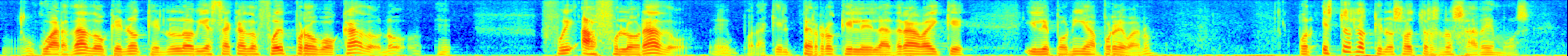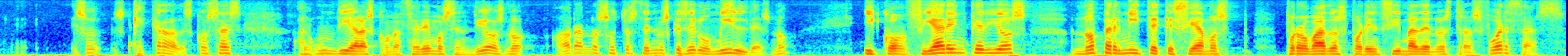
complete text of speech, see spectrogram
guardado, que no, que no lo había sacado, fue provocado, ¿no? ¿Eh? Fue aflorado ¿eh? por aquel perro que le ladraba y que y le ponía a prueba, ¿no? Bueno, esto es lo que nosotros no sabemos. Eso es que claro, las cosas algún día las conoceremos en Dios, ¿no? Ahora nosotros tenemos que ser humildes, ¿no? Y confiar en que Dios no permite que seamos probados por encima de nuestras fuerzas.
